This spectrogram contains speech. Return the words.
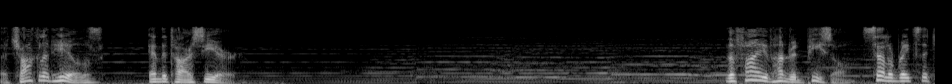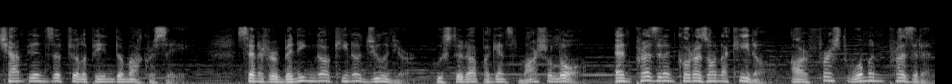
the Chocolate Hills, and the Tarsier. The 500 peso celebrates the champions of Philippine democracy, Senator Benigno Aquino Jr., who stood up against martial law, and President Corazon Aquino, our first woman president,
